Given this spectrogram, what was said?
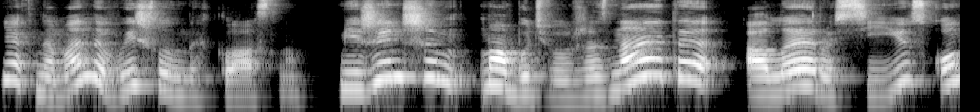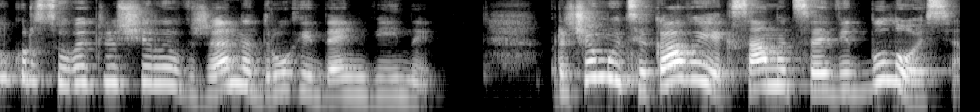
Як на мене, вийшло в них класно. Між іншим, мабуть, ви вже знаєте, але Росію з конкурсу виключили вже на другий день війни. Причому цікаво, як саме це відбулося.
